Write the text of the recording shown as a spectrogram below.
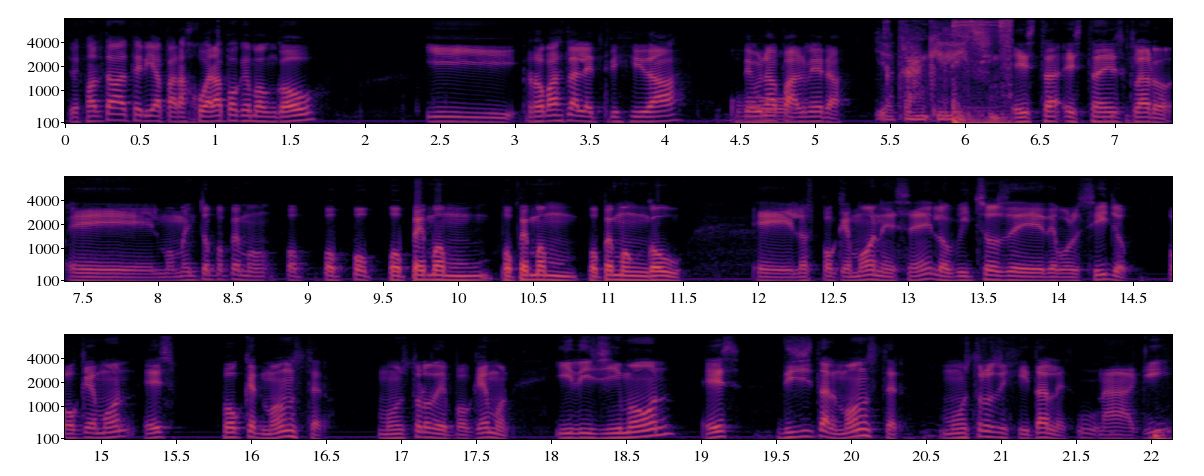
Te falta batería para jugar a Pokémon Go y robas la electricidad de una Oh. palmera. Esta, esta es, claro, eh, el momento Pokémon, po- po- po- Pokémon, Pokémon, Pokémon Go. Eh, los Pokémones, ¿eh? los bichos de, de bolsillo. Pokémon es Pocket Monster, monstruo de Pokémon. Y Digimon es Digital Monster, monstruos digitales. Uh. Nada, aquí.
